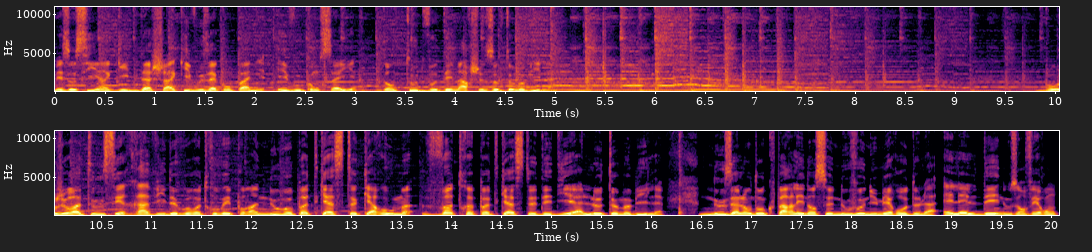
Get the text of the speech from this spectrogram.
mais aussi un guide d'achat qui vous accompagne et vous conseille dans toutes vos démarches automobiles. Bonjour à tous et ravi de vous retrouver pour un nouveau podcast Caroom, votre podcast dédié à l'automobile. Nous allons donc parler dans ce nouveau numéro de la LLD, nous en verrons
